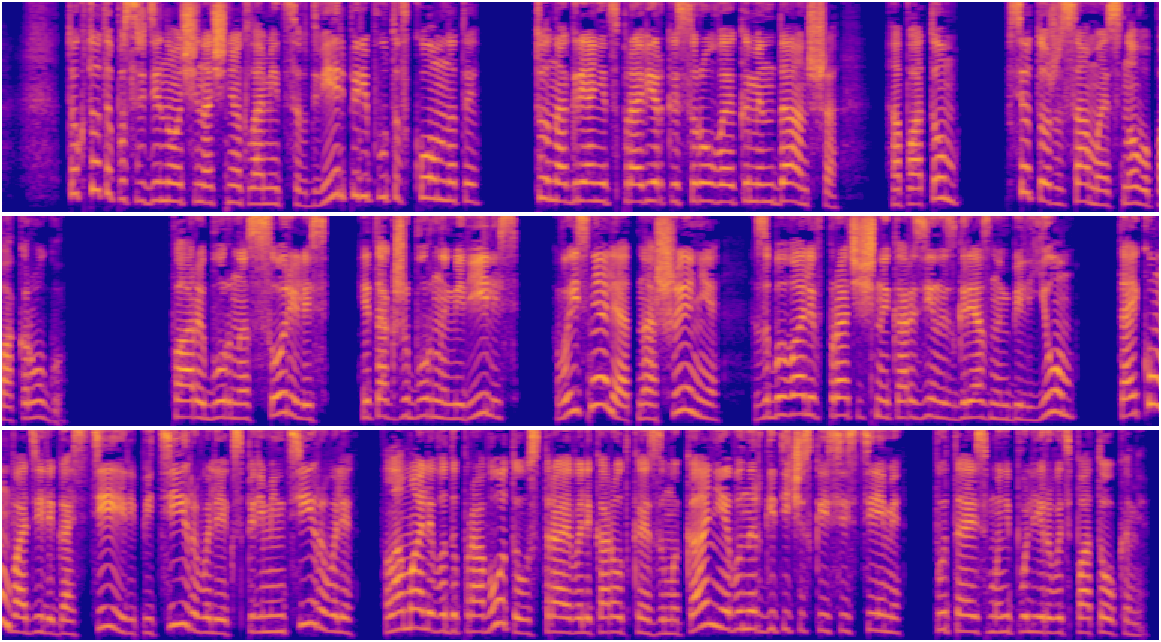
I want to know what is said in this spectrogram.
то кто-то посреди ночи начнет ломиться в дверь, перепутав комнаты, то нагрянет с проверкой суровая комендантша, а потом все то же самое снова по кругу. Пары бурно ссорились и также бурно мирились, выясняли отношения, забывали в прачечной корзины с грязным бельем, тайком водили гостей, репетировали, экспериментировали, ломали водопровод и устраивали короткое замыкание в энергетической системе, пытаясь манипулировать потоками.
